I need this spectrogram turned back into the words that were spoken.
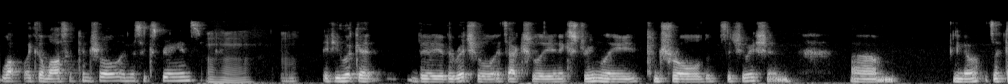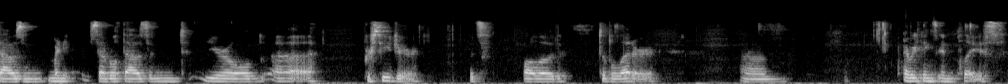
like the loss of control in this experience. Mm-hmm. If you look at the the ritual, it's actually an extremely controlled situation. Um, you know, it's a thousand, many, several thousand year old uh, procedure that's followed to the letter. Um, everything's in place.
